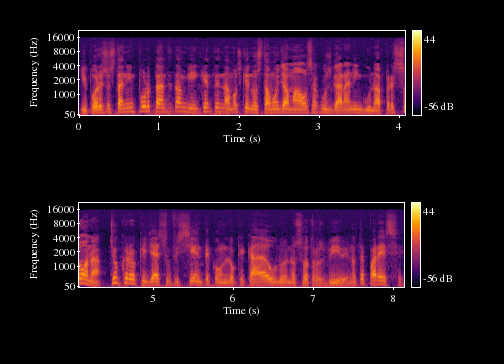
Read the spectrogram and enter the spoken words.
Y por eso es tan importante también que entendamos que no estamos llamados a juzgar a ninguna persona. Yo creo que ya es suficiente con lo que cada uno de nosotros vive, ¿no te parece?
